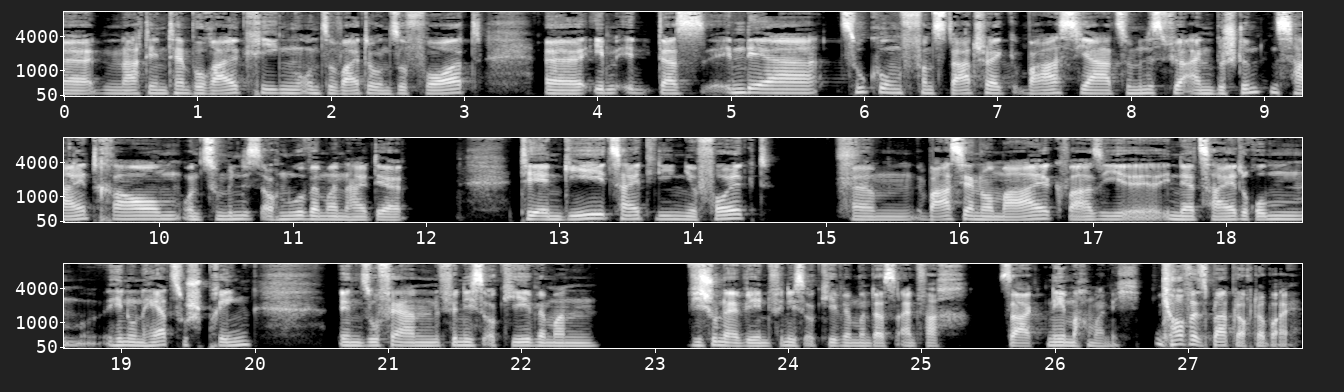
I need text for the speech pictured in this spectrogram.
äh, nach den Temporalkriegen und so weiter und so fort. Äh, eben, dass in der Zukunft von Star Trek war es ja zumindest für einen bestimmten Zeitraum und zumindest auch nur, wenn man halt der TNG-Zeitlinie folgt, ähm, war es ja normal, quasi äh, in der Zeit rum hin und her zu springen. Insofern finde ich es okay, wenn man, wie schon erwähnt, finde ich es okay, wenn man das einfach sagt, nee, machen wir nicht. Ich hoffe, es bleibt auch dabei.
